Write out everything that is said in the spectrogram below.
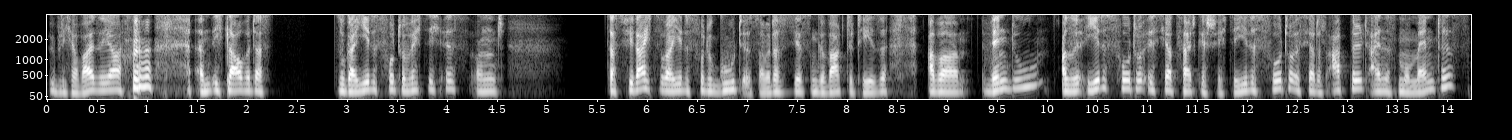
üblicherweise ja. Ähm, ich glaube, dass sogar jedes Foto wichtig ist und dass vielleicht sogar jedes Foto gut ist, aber das ist jetzt eine gewagte These. Aber wenn du, also jedes Foto ist ja Zeitgeschichte. Jedes Foto ist ja das Abbild eines Momentes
